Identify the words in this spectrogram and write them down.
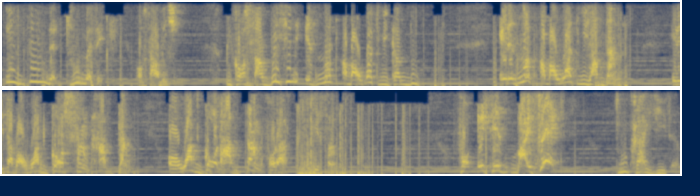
isn't the true message of salvation. Because salvation is not about what we can do. It is not about what we have done. It is about what God's Son has done or what God has done for us through his Son. For it is by faith through Christ Jesus.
